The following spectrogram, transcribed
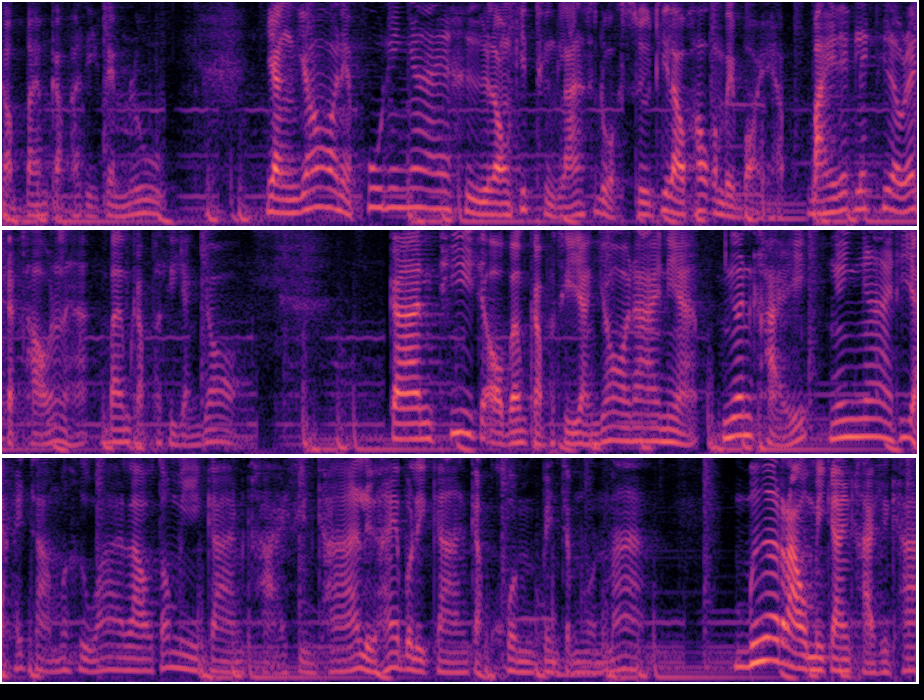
กับใบกำกับภาษีเต็มรูป อย่างย่อเนี่ยพูดง่ายๆ คือลองคิดถึงร้านสะดวกซื้อที่เราเข้ากันบ่อยๆครับ ใบเล็ก ๆ ที่เราได้จากเขานั่นแหละฮะ ใบกำกับภาษีอย่างย่อ การที่จะออกใบกำกับภาษีอย่างย่อได้เนี่ยเงื่อนไขง่าย ๆ ที่อยากให้จำก็คือว่าเราต้องมีการขายสินค้าหรือให้บริการกับคนเป็นจำนวนมาก เมื่อเรามีการขายสินค้า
